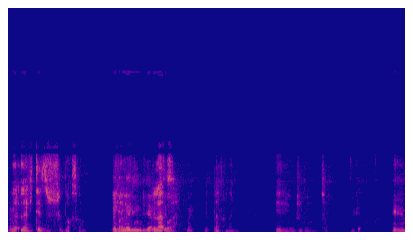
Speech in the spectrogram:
La, la vitesse, j'adore ça. L'adrénaline liée à la La- vitesse. ouais. Ouais. L'adrénaline. Et euh, j'adore ça. Et euh,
